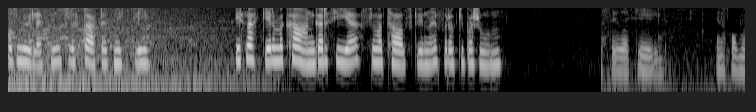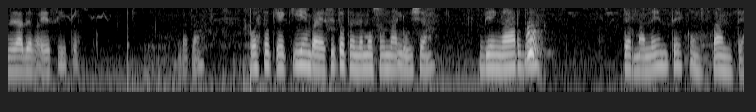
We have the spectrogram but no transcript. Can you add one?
fått muligheten til å starte et nytt liv. Vi snakker med Karen Garcia, som er talskvinne for okkupasjonen. Puesto que aquí en Vallecito tenemos una lucha bien ardua, permanente, constante.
